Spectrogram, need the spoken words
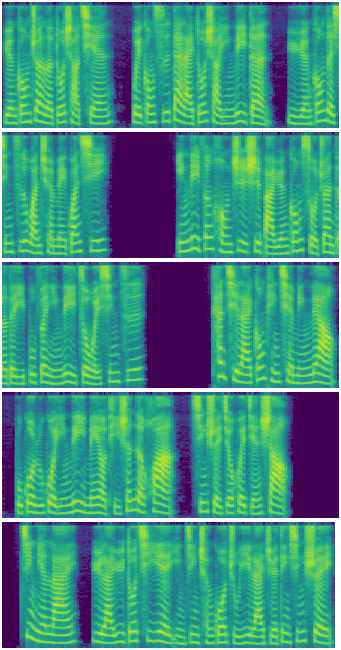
员工赚了多少钱，为公司带来多少盈利等，与员工的薪资完全没关系。盈利分红制是把员工所赚得的一部分盈利作为薪资，看起来公平且明了。不过，如果盈利没有提升的话，薪水就会减少。近年来，愈来愈多企业引进成果主义来决定薪水，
